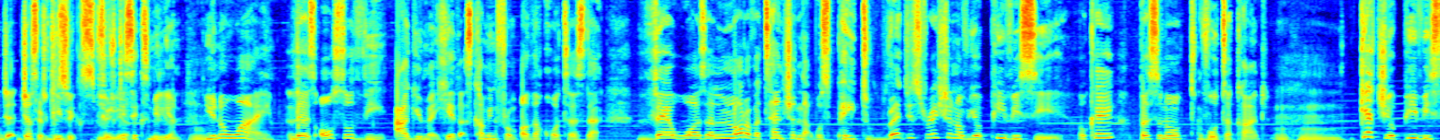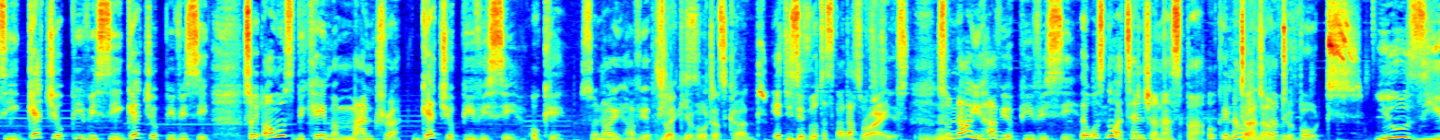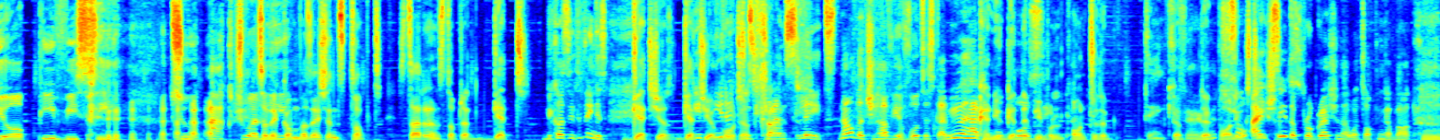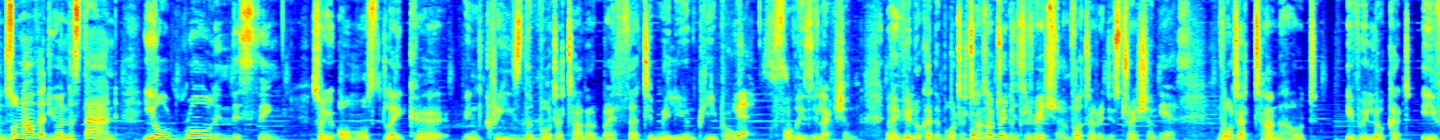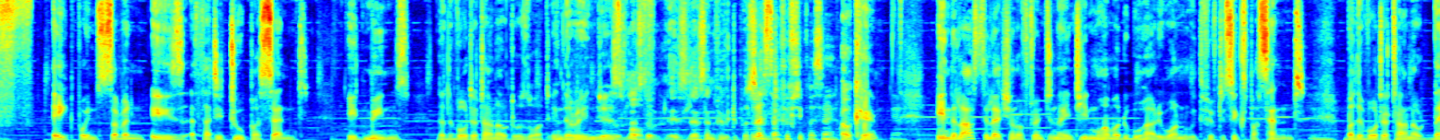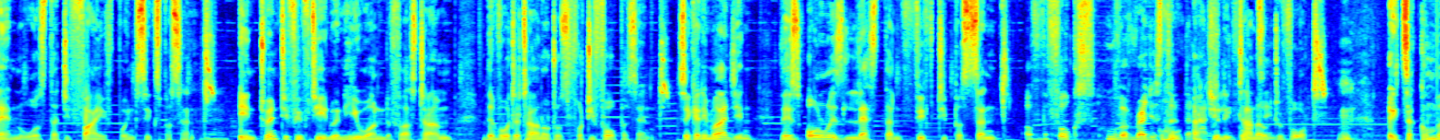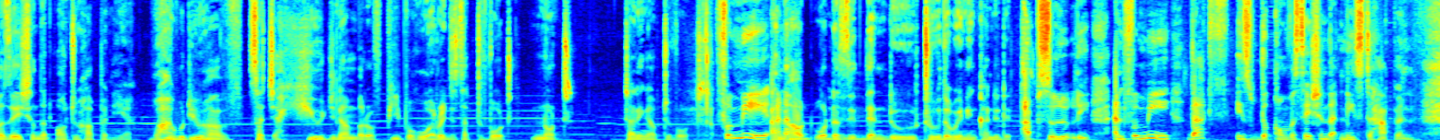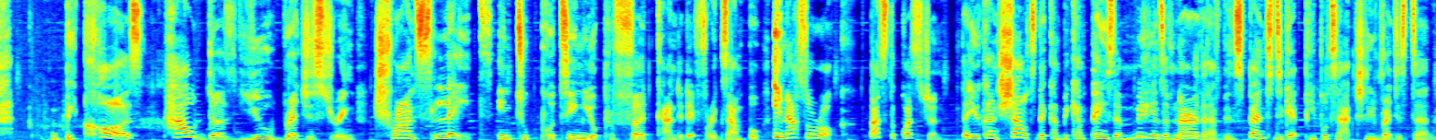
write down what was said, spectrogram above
j- just to give you 56 million. 56 million. You know why? There's also the argument here that's coming from other quarters that there was a lot of attention that was paid to registration of your PVC, okay, personal voter card. Get your PVC, get your PVC, get your PVC. So it almost became a mantra: get your PVC. Okay, so now you have your PVC. It's like your voter's card. It is a voter's card. That's what Right. Mm-hmm. it is. So now you have your PVC. There was no attention as per. Okay, now Turn you out to it, vote. use your PVC to actually. So the conversation stopped, started and stopped at get because the thing is, get your get your voter's to card. translate. Now that you have your voter's card, we even have Can you get the people onto the Thank you the, very the much. So I see the progression that we're talking about. So now that you understand your role in this thing, So you almost like uh, increase the voter turnout by 30 million people Yes. for this election. Now, if you look at the voter, Voter turnout in the previous registration. voter registration, Yes. voter turnout. If we look at if 8.7 is 32 percent, it means that the voter turnout was what in the ranges It's less, of than, it's less than 50%. less than fifty percent. Okay. In the last election of 2019, Muhammadu Buhari won with 56%, mm. but the voter turnout then was 35.6%. Mm. In 2015, when he won the first term, the voter turnout was 44%. So you can imagine there's always less than 50% Of the folks who have registered who that actually turn voting. out to vote. Hmm. It's a conversation that ought to happen here. Why would you have such a huge number of people who are registered to vote not turning up to vote? For me, And I'm- how what does it then do to the winning candidate? Absolutely. And for me, that is the conversation that needs to happen. Because how does you registering translate into putting your preferred candidate, for example, in Aso Rock? That's the question. That you can shout, there can be campaigns, there are millions of naira that have been spent to get people to actually register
